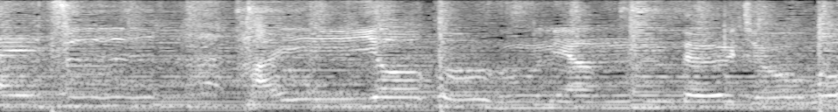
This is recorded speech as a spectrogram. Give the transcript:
孩子，还有姑娘的酒窝。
